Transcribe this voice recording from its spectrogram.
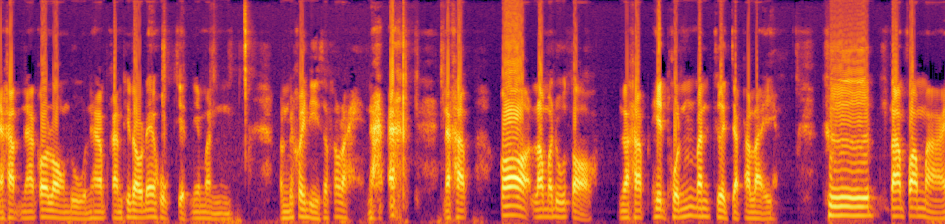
นะครับนะก็ลองดูนะครับการที่เราได้หกเจ็ดเนี่ยมันมันไม่ค่อยดีสักเท่าไหร่นะนะครับ ก็เรามาดูต่อนะครับ เหตุผลมันเกิดจากอะไร คือตามความหมาย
